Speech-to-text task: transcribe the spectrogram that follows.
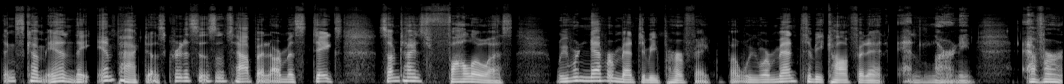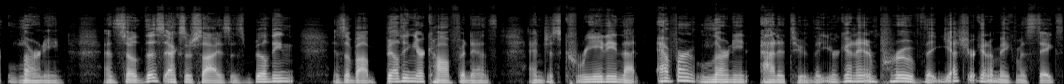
Things come in, they impact us. Criticisms happen, our mistakes sometimes follow us. We were never meant to be perfect, but we were meant to be confident and learning, ever learning. And so this exercise is building, is about building your confidence and just creating that ever learning attitude that you're going to improve, that yes, you're going to make mistakes,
